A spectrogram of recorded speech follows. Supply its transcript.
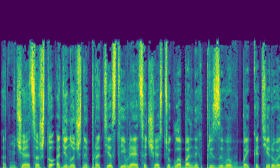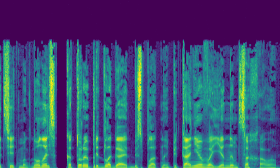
Отмечается, что одиночный протест является частью глобальных призывов бойкотировать сеть Макдональдс, которая предлагает бесплатное питание военным цахалам.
